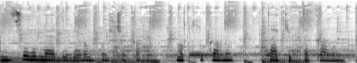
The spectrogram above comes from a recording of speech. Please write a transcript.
İyi seyirler diliyorum. Hoşça kalın. Mutlu kalın. Takipte kalın.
